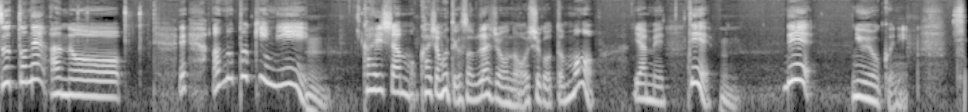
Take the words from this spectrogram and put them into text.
ずっとねあのえあの時にん。会社も会社もっていうかそのラジオのお仕事も辞めて、うん。でニューヨークにち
